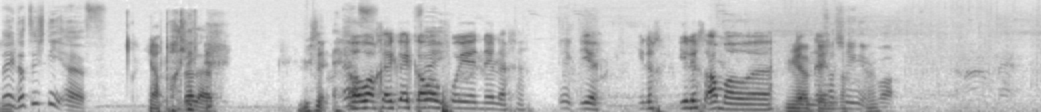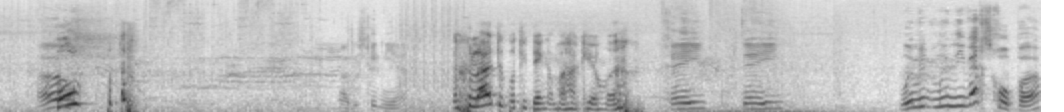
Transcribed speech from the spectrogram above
Nee, dat is niet F. Ja, pak echt- Oh, wacht, ik, ik kan wel voor je neerleggen. Ik. Hier, hier ligt, hier ligt allemaal. eh Ja, oké. Ik ga wacht, zingen, hè. wacht. Oh. Oh, Nou, die schiet niet, hè? dat geluid ook wat die dingen maken, jongen. G, T. Moet je, hem- moet je hem niet wegschoppen?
